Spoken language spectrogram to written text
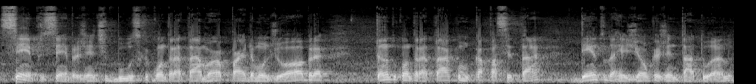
Sempre, sempre. A gente busca contratar a maior parte da mão de obra, tanto contratar como capacitar dentro da região que a gente está atuando.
